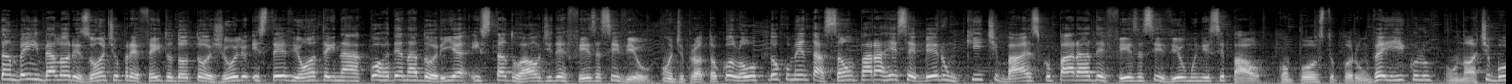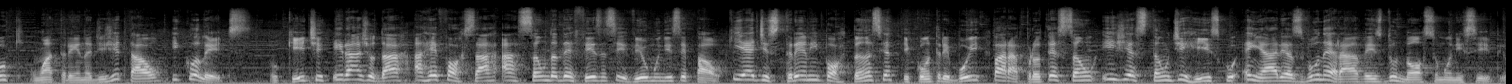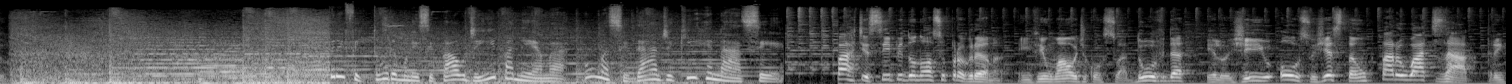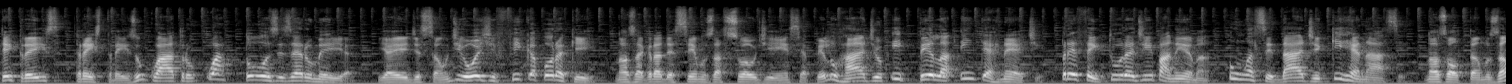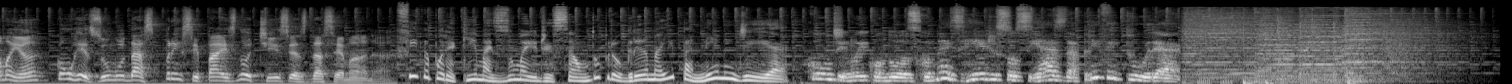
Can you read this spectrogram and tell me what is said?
Também em Belo Horizonte, o prefeito Dr. Júlio esteve ontem na Coordenadoria Estadual de Defesa Civil, onde protocolou documentação para receber um kit básico para a Defesa Civil Municipal, composto por um veículo, um notebook, uma trena digital e coletes. O kit irá ajudar a reforçar a ação da Defesa Civil Municipal, que é de extrema importância e contribui para a proteção e gestão de risco em áreas vulneráveis do nosso município. Prefeitura Municipal de Ipanema, uma cidade que renasce. Participe do nosso programa. Envie um áudio com sua dúvida, elogio ou sugestão para o WhatsApp 33 3314 1406. E a edição de hoje fica por aqui. Nós agradecemos a sua audiência pelo rádio e pela internet. Prefeitura de Ipanema, uma cidade que renasce. Nós voltamos amanhã com o resumo das principais notícias da semana. Fica por aqui mais uma edição do programa Ipanema em Dia. Continue conosco nas redes sociais da Prefeitura.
